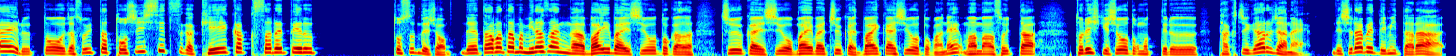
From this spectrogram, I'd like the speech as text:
えるとじゃあそういった都市施設が計画されてるとするんでしょ。でたまたま皆さんが売買しようとか仲介しよう売買仲介媒介しようとかね。まあまあそういった取引しようと思ってる宅地があるじゃない。で調べてみたら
